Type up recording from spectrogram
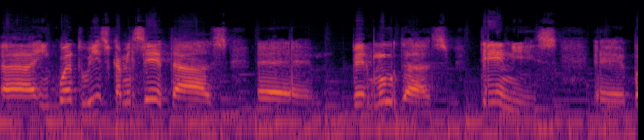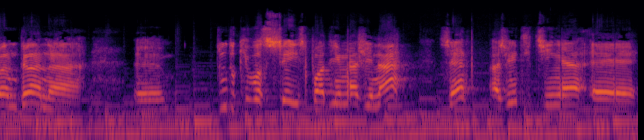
Ah, enquanto isso, camisetas, eh, bermudas, tênis, eh, bandana, eh, tudo que vocês podem imaginar, certo? A gente tinha, eh,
